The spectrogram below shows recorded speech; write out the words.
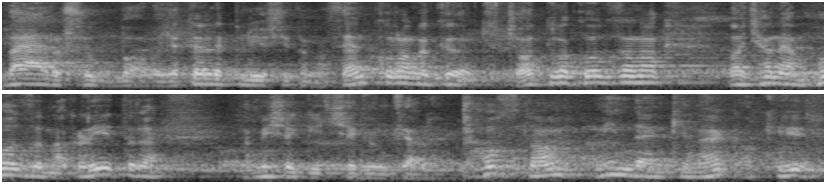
városukba, vagy a településükön a Szent Korona kört, csatlakozzanak, vagy ha nem hozzanak létre, a mi segítségünkkel. Hoztam mindenkinek, aki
